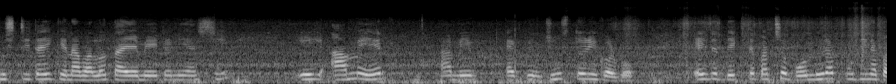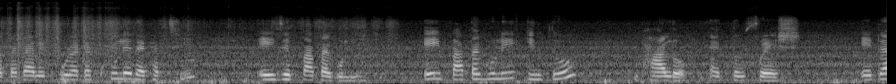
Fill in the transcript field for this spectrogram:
মিষ্টিটাই কেনা ভালো, তাই আমি এটা নিয়ে আসছি। এই আমের, আমি একদিন জুস তৈরি করব। এই যে দেখতে পাচ্ছ বন্ধুরা পুদিনা পাতাটা, আমি পুরাটা খুলে দেখাচ্ছি এই যে পাতাগুলি, এই পাতাগুলি কিন্তু ভালো, একদম ফ্রেশ এটা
